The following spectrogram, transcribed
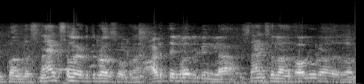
இப்போ அந்த ஸ்நாக்ஸ் எல்லாம் எடுத்துட்டு வர சொல்றேன். அடுத்து இன்னும் இருக்குங்களா? ஸ்நாக்ஸ் எல்லாம்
